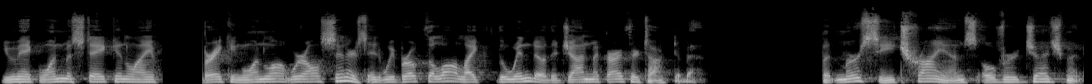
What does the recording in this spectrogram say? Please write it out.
You make one mistake in life, breaking one law. We're all sinners. We broke the law like the window that John MacArthur talked about. But mercy triumphs over judgment.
